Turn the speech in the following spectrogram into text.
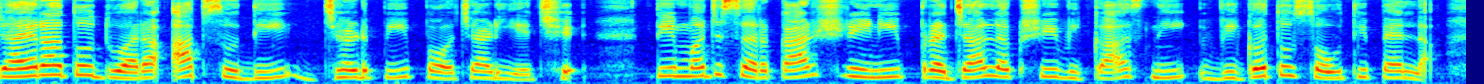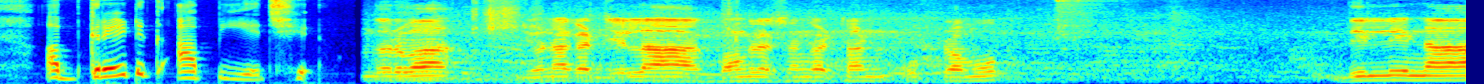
જાહેરાતો દ્વારા આપ સુધી ઝડપી પહોંચાડીએ છીએ. તેમજ સરકારશ્રીની પ્રજાલક્ષી વિકાસની વિગતો સૌથી પહેલાં અપગ્રેડ આપીએ છીએ. દરવા જુનાગઢ જિલ્લા કોંગ્રેસ સંગઠન ઉપપ્રમુખ, દિલ્હીના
